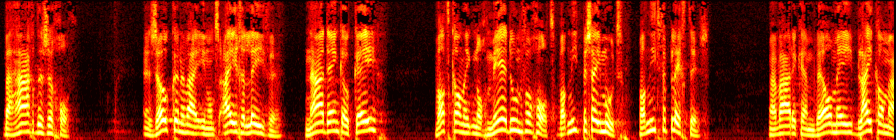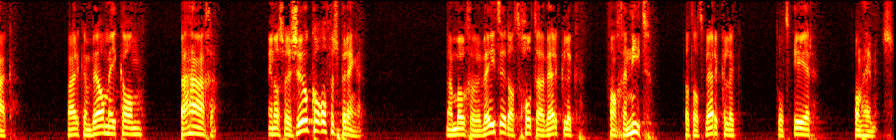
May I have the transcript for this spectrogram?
behaagde ze God. En zo kunnen wij in ons eigen leven nadenken, oké, wat kan ik nog meer doen voor God? Wat niet per se moet, wat niet verplicht is. Maar waar ik hem wel mee blij kan maken. Waar ik hem wel mee kan behagen. En als wij zulke offers brengen, dan mogen we weten dat God daar werkelijk van geniet. Dat dat werkelijk tot eer van hem is.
